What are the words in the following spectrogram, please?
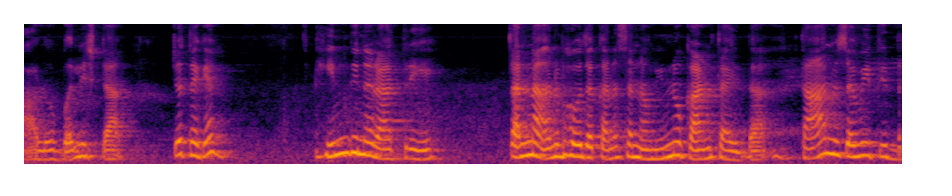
ಆಳು, ಬಲಿಷ್ಠ. ಜೊತೆಗೆ ಹಿಂದಿನ ರಾತ್ರಿ ತನ್ನ ಅನುಭವದ ಕನಸನ್ನು ಅವನು ಇನ್ನೂ ಕಾಣ್ತಾ ಇದ್ದ. ತಾನು ಸವಿತಿದ್ದ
